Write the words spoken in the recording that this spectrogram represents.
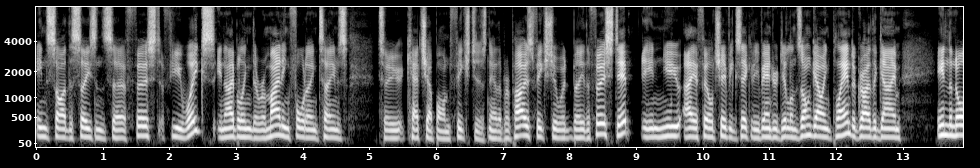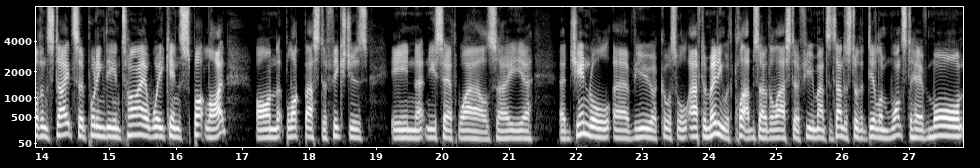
inside the season's uh, first few weeks, enabling the remaining 14 teams to catch up on fixtures. Now, the proposed fixture would be the first step in new AFL Chief Executive Andrew Dillon's ongoing plan to grow the game in the northern states, so putting the entire weekend spotlight on blockbuster fixtures in New South Wales. A, uh, a general uh, view, of course, well, after meeting with clubs over the last uh, few months, it's understood that Dillon wants to have more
